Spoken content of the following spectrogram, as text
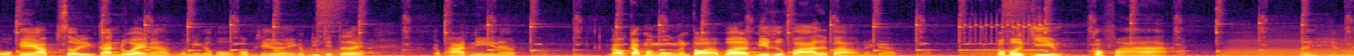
โอเคครับ สวัสดีทุกท่านด้วยนะครับ วันนี้ก็พบกับผมเช่นเคยกับดีเจเต้ยกับพาร์ทนี้นะครับ เรากลับมางงกันต่อครับว่านี่คือฟ้าหรือเปล่านะครับ ก็เมื่อกี้ก็ฟ้า เฮ้ยยังไง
